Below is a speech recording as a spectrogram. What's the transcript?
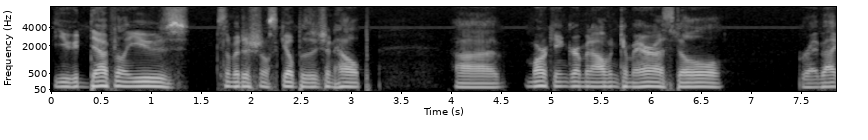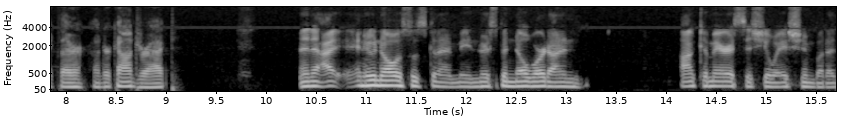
you could definitely use some additional skill position help. Uh, Mark Ingram and Alvin Kamara still right back there under contract. And I and who knows what's gonna I mean. There's been no word on on Kamara's situation, but I,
